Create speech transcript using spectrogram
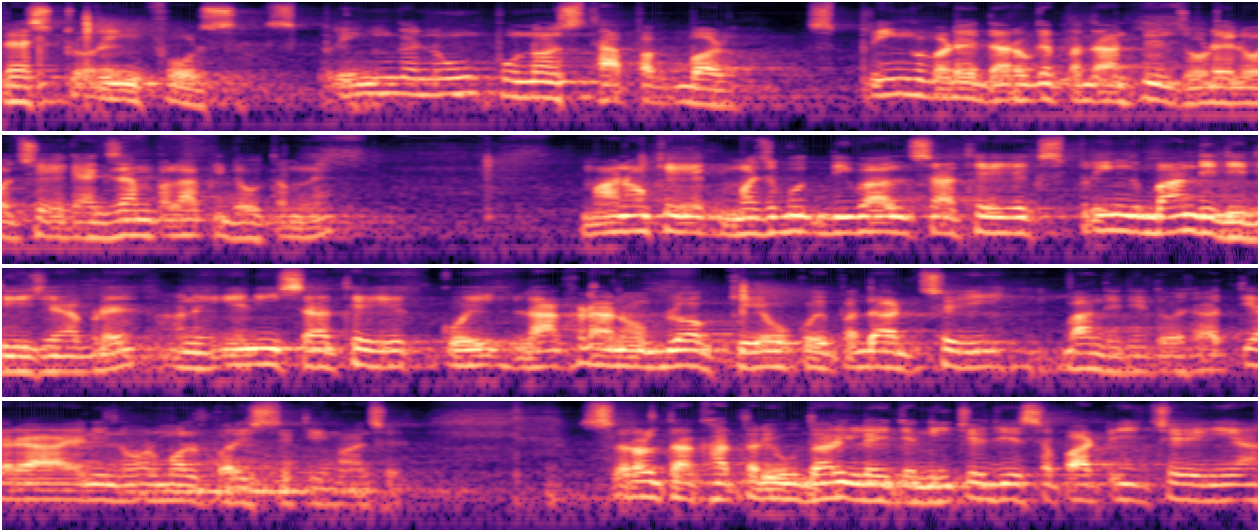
રેસ્ટોરિંગ ફોર્સ સ્પ્રિંગનું પુનઃસ્થાપક બળ. સ્પ્રિંગ વડે ધારો કે પદાર્થને જોડેલો છે. એક એક્ઝામ્પલ આપી દઉં તમને. માનો કે એક મજબૂત દિવાલ સાથે એક સ્પ્રિંગ બાંધી દીધી છે આપણે અને એની સાથે એક કોઈ લાકડાનો બ્લોક કે એવો કોઈ પદાર્થ છે એ બાંધી દીધો છે. અત્યારે આ એની નોર્મલ પરિસ્થિતિમાં છે. સરળતા ખાતર એવું ધારી લઈ કે નીચે જે સપાટી છે અહીંયા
